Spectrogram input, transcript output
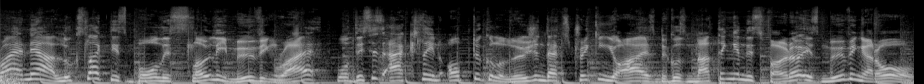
Right now, it looks like this ball is slowly moving, right? Well, this is actually an optical illusion that's tricking your eyes because nothing in this photo is moving at all.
